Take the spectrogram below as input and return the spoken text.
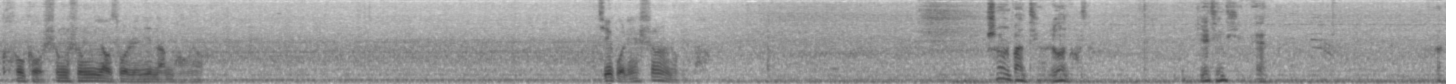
口口声声要做人家男朋友，结果连生日都给忘了。生日办挺热闹的，也挺体面的，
